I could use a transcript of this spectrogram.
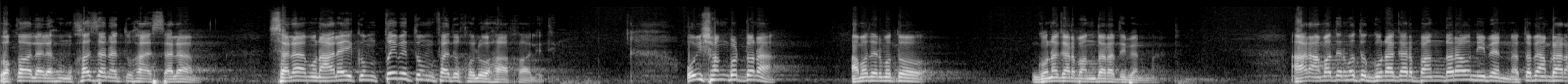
وقال لهم خزنتها سلام سلام عليكم طبتم فادخلوها خالدين ওই সংবর্ধনা আমাদের মতো গুণাগার বান্দারা দিবেন না আর আমাদের মতো গুণাগার বান্দারাও নিবেন না তবে আমরা আর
